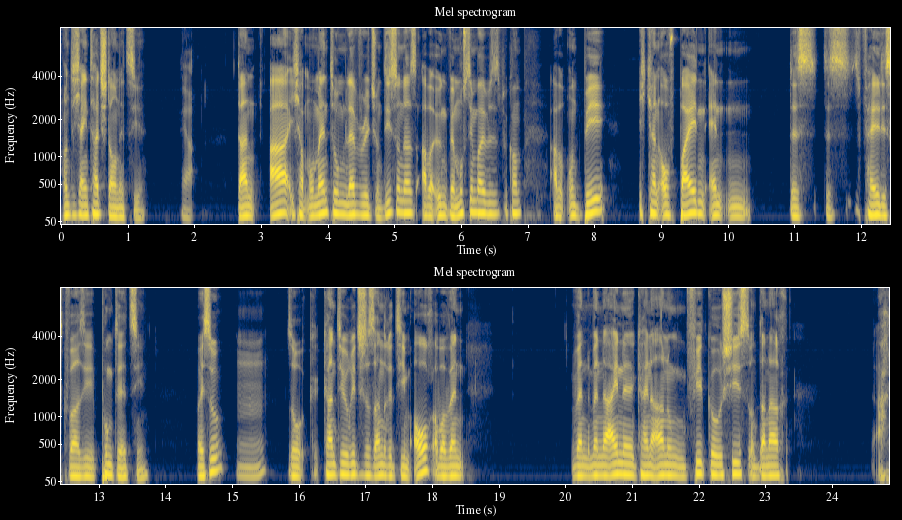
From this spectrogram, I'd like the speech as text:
und ich einen Touchdown erziehe, Ja. dann A, ich habe Momentum, Leverage und dies und das, aber irgendwer muss den Ballbesitz bekommen. Aber und B, ich kann auf beiden Enden des, des Feldes quasi Punkte erzielen. Weißt du? Mhm. So kann theoretisch das andere Team auch, aber wenn, wenn, wenn der eine, keine Ahnung, Field Goal schießt und danach, ach,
